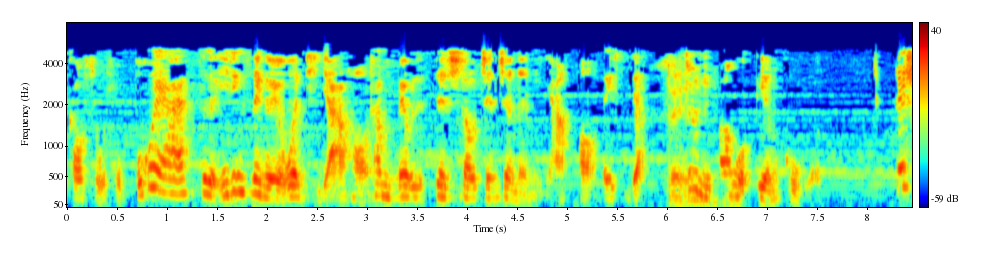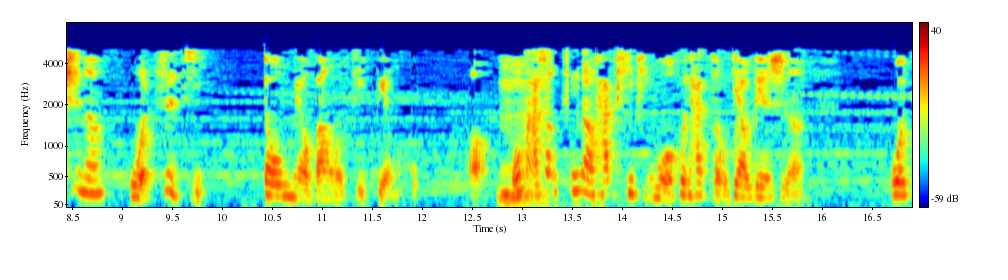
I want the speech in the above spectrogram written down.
告诉我说不会啊，这个一定是那个有问题呀，哈，他们没有认识到真正的你呀，哦，类似这样，对，就是你帮我辩护了，但是呢，我自己都没有帮我自己辩护。哦，我马上听到他批评我或者他走掉这件事呢，我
